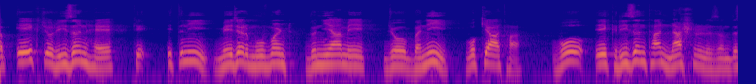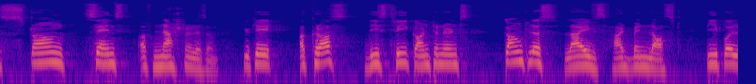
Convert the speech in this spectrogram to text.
اب ایک جو ریزن ہے کہ اتنی میجر موومنٹ دنیا میں جو بنی وہ کیا تھا وہ ایک ریزن تھا nationalism the strong sense of nationalism. Okay, across these three continents, countless lives had been lost. People,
